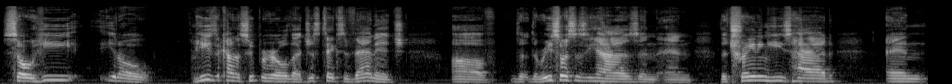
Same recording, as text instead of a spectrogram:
So he, you know, he's the kind of superhero that just takes advantage of the, the resources he has and, and the training he's had and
